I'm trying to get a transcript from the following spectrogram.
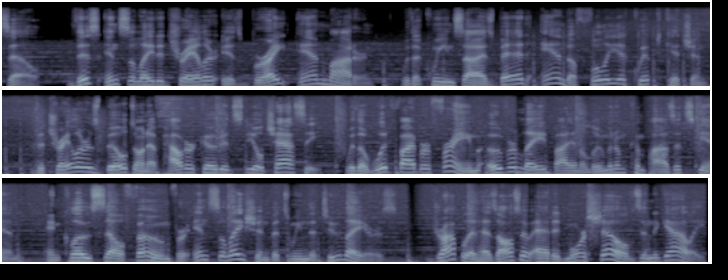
XL. This insulated trailer is bright and modern, with a queen-size bed and a fully equipped kitchen. The trailer is built on a powder-coated steel chassis with a wood fiber frame overlaid by an aluminum composite skin and closed cell foam for insulation between the two layers. Droplet has also added more shelves in the galley,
